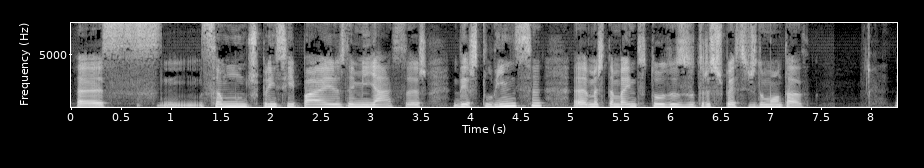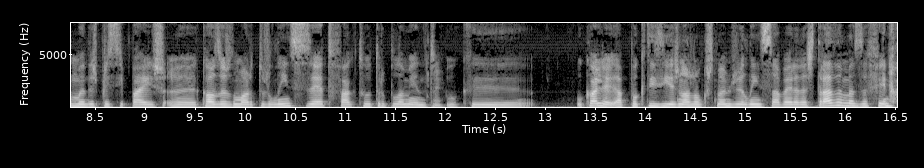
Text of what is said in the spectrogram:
uh, são um dos principais ameaças deste lince, uh, mas também de todas as outras espécies do montado. Uma das principais uh, causas de morte dos linces é, de facto, o atropelamento, é. o que o que, olha, há pouco dizias, nós não costumamos ver lince à beira da estrada, mas afinal,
